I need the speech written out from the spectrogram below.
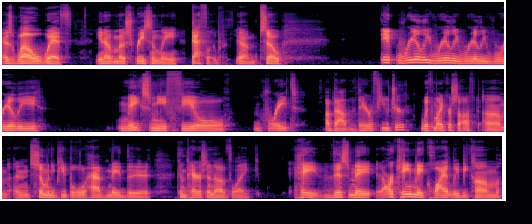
as well with you know most recently Deathloop. Um, so it really, really, really, really makes me feel great about their future with Microsoft. Um, and so many people have made the comparison of like, hey, this may Arcane may quietly become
